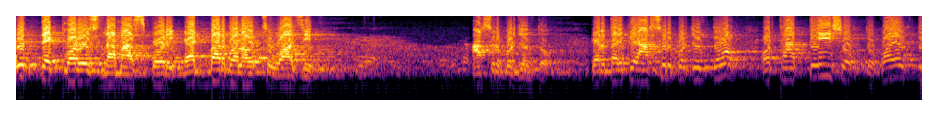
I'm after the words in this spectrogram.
প্রত্যেক ফরজ নামাজ পরে একবার বলা হচ্ছে ওয়াজিব। আসর পর্যন্ত। তেরো তারিখের আসর পর্যন্ত অর্থাৎ তেইশ অক্ত কয় অক্ত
